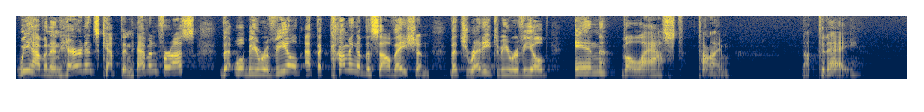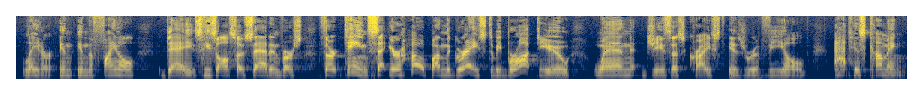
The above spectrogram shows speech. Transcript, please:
we have an inheritance kept in heaven for us that will be revealed at the coming of the salvation that's ready to be revealed in the last time. Not today, later, in, in the final days. He's also said in verse 13, set your hope on the grace to be brought to you when Jesus Christ is revealed at his coming.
